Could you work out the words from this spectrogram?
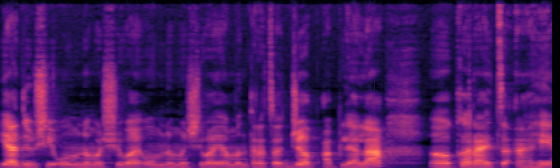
या दिवशी ओम नमः शिवाय ओम नमः शिवाय या मंत्राचा जप आपल्याला करायचा आहे.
